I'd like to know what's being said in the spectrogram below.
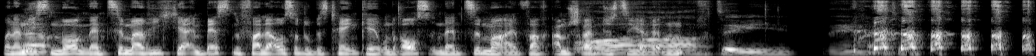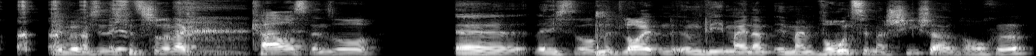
Und am ja. nächsten Morgen, dein Zimmer riecht ja im besten Falle, außer du bist Henke und rauchst in dein Zimmer einfach am Schreibtisch oh, Zigaretten. Ach, Diggi. Nee, Ey, wirklich, ich find's schon immer Chaos, wenn so, äh, wenn ich so mit Leuten irgendwie in, meiner, in meinem Wohnzimmer Shisha rauche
